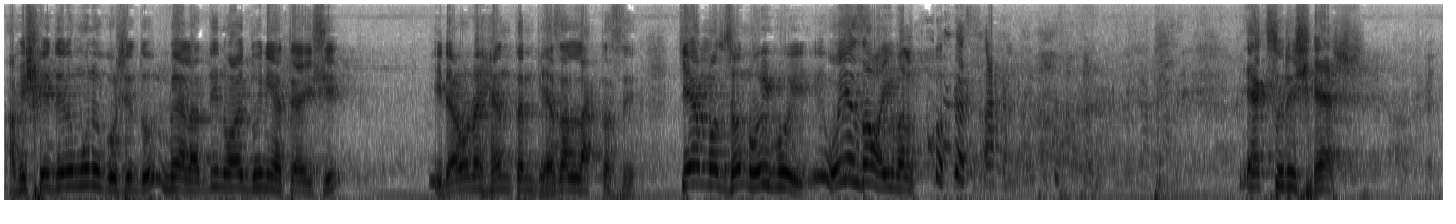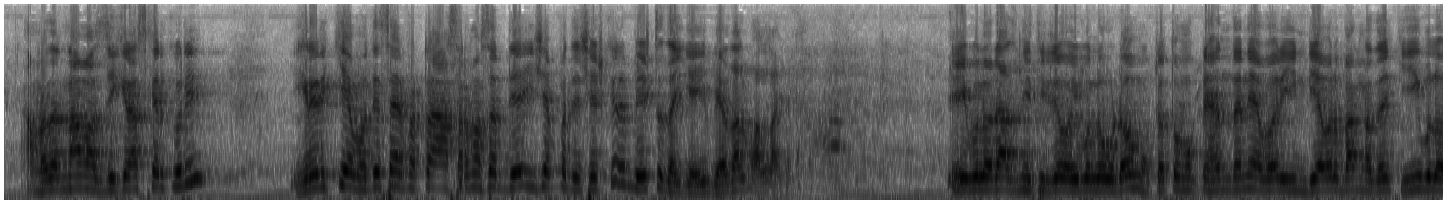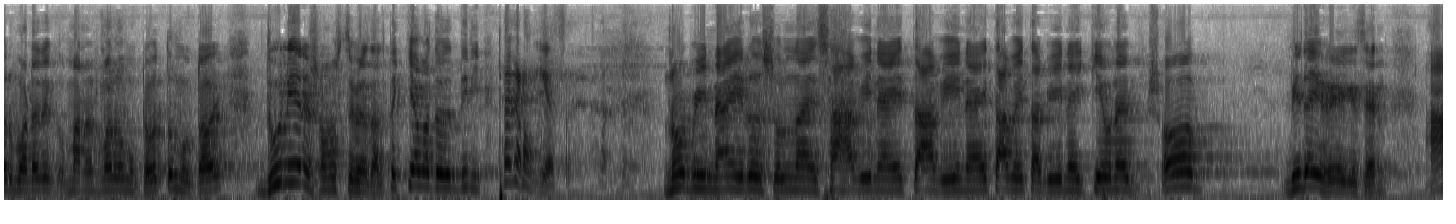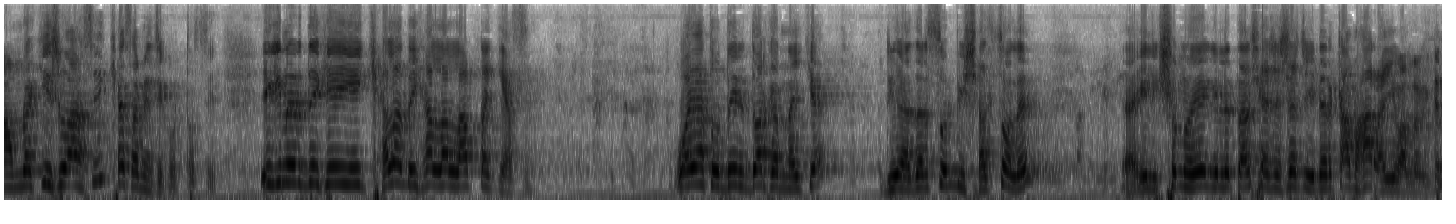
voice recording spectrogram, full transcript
আমি সেই দিনে মনে করছি, দূর, মেলার দিন ওই দুনিয়াতে আইছি। এটা ওরা হ্যান ত্যান ভেজাল লাগতেছে। কেমন জন ওই বই ওই যাওয়াই ভালো। একচুরি শেষ। আমরা নামাজ, জিকির, আজকার করি, এখানে কি আমাদের চার পাঁচটা আসার মাসার দিয়ে হিসাব পাতে শেষ করে বেস্ট যাই গিয়ে ভেজাল ভালো লাগে না। এই বলো রাজনীতির ওই বলল ওটাও মুখটা তো মুখটা হ্যান দেনে, আবার ইন্ডিয়া, আবার বাংলাদেশ, কি বলো ওর বর্ডারে মানুষ মারো, মুখটা তো মুখটা হয় দুনিয়ার সমস্ত ভেজাল। তো কি আবার তোদের দিনই ঠেকাটা আছে? নবী নাই, রসুল নাই, সাহাবি নাই, তাবি নাই, তাবে তাবি নাই, কেউ নাই, সব বিদায় হয়ে গেছেন। আমরা কিছু আছি, খেঁচামেচি করতেছি। এখানের দেখে এই খেলা দেখে আল্লাহ লাভটা কি আছে? ওই এত দেরি দরকার নাই কে? দুই হাজার চব্বিশ সাল চলে ইলেকশন হয়ে গেলে তার শেষে শেষে এটার কাম হারাই ভালো এটা।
